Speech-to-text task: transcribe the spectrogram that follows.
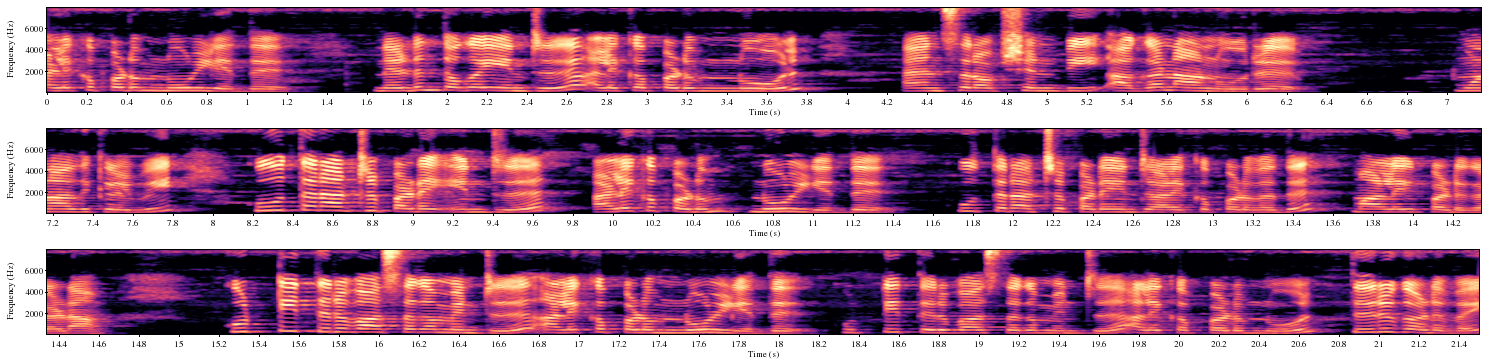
அழைக்கப்படும் நூல் எது? நெடுந்தொகை என்று அழைக்கப்படும் நூல் ஆன்சர் ஆப்ஷன் பி அகநானூறு. மூணாவது கேள்வி கூத்தராற்றுப்படை என்று அழைக்கப்படும் நூல் எது? கூத்தராற்றுப்படை என்று அழைக்கப்படுவது மலைப்படுகடாம். குட்டி திருவாசகம் என்று அழைக்கப்படும் நூல் எது? குட்டி திருவாசகம் என்று அழைக்கப்படும் நூல் திருகடுவை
